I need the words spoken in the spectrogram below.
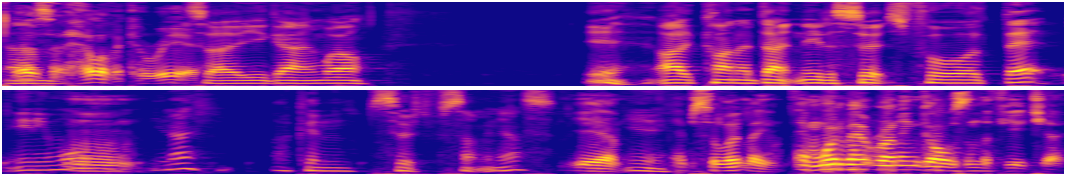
that's a hell of a career. So you're going well. Yeah, I kind of don't need to search for that anymore. Mm. You know, I can search for something else. Yeah, yeah, absolutely. And what about running goals in the future?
